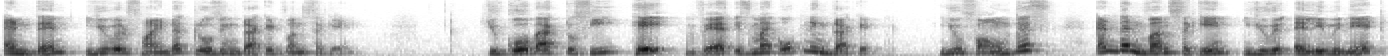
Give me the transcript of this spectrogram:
and then you will find a closing bracket once again. You go back to see, hey, where is my opening bracket? You found this and then once again, you will eliminate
